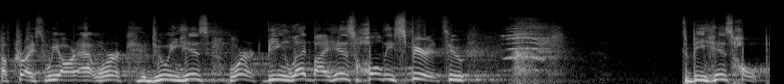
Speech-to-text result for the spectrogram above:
of Christ. We are at work doing His work, being led by His Holy Spirit to, to be His hope.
